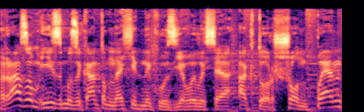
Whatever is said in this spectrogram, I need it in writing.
Разом із музикантом на хіднику з'явилися актор Шон Пен,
